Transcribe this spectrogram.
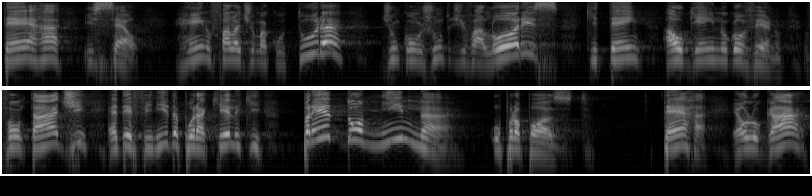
terra e céu. Reino fala de uma cultura, de um conjunto de valores que tem alguém no governo. Vontade é definida por aquele que predomina o propósito. Terra é o lugar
